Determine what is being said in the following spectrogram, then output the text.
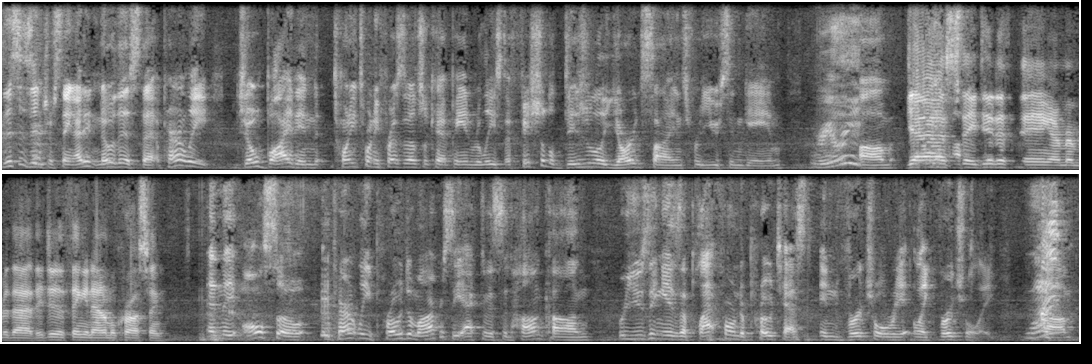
This is interesting. I didn't know this. That apparently Joe Biden 2020 presidential campaign released official digital yard signs for use in game. Really? Um, Yes, they did a thing. I remember that. They did a thing in Animal Crossing. and they also apparently pro democracy activists in Hong Kong were using it as a platform to protest in virtual, re- like virtually. What? Um,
